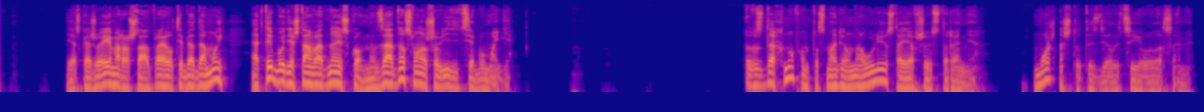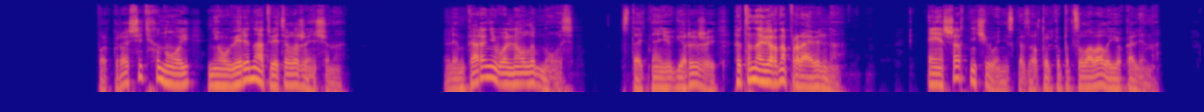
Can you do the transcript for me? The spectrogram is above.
Я скажу Эймору, что отправил тебя домой, а ты будешь там в одной из комнат. Заодно сможешь увидеть все бумаги. Вздохнув, он посмотрел на Улью, стоявшую в стороне. Можно что-то сделать с ее волосами? «Покрасить хной», — неуверенно ответила женщина. Ленкара невольно улыбнулась. «Стать на юге рыжей — это, наверное, правильно». Эйншард ничего не сказал, только поцеловал ее колено.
